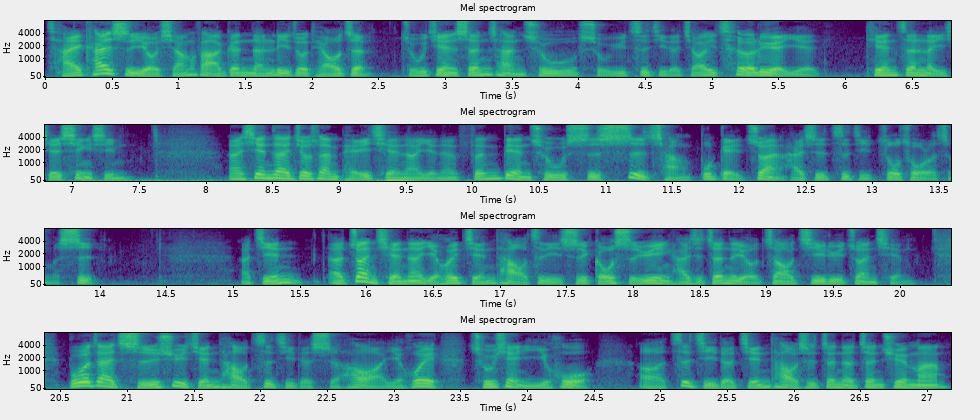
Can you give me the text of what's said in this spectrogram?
才开始有想法跟能力做调整，逐渐生产出属于自己的交易策略，也添增了一些信心。那现在就算赔钱呢，也能分辨出是市场不给赚，还是自己做错了什么事。啊，检呃赚钱呢，也会检讨自己是狗屎运还是真的有照纪律赚钱。不过在持续检讨自己的时候啊，也会出现疑惑，呃，自己的检讨是真的正确吗？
